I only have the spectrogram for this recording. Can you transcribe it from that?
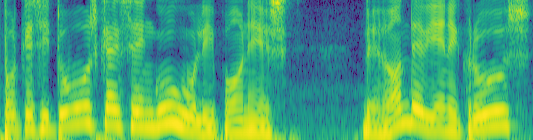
Porque si tú buscas en Google y pones ¿De dónde viene cruz?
